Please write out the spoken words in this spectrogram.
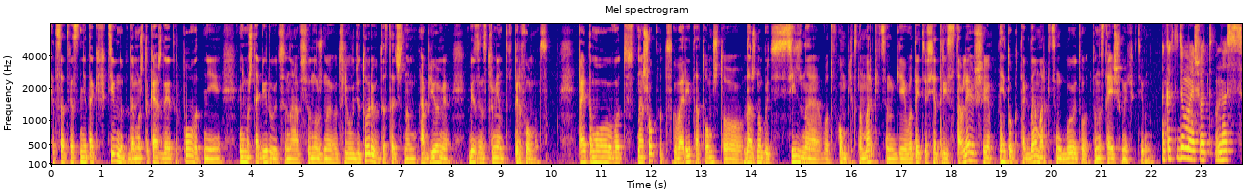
Это, соответственно, не так эффективно, потому что каждый этот повод не, не масштабируется на всю нужную целевую аудиторию в достаточном объеме без инструментов перформанса. Поэтому вот наш опыт говорит о том, что должно быть сильно вот в комплексном маркетинге вот эти все три составляющие, и только тогда маркетинг будет вот по-настоящему эффективным. А как ты думаешь, вот у нас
